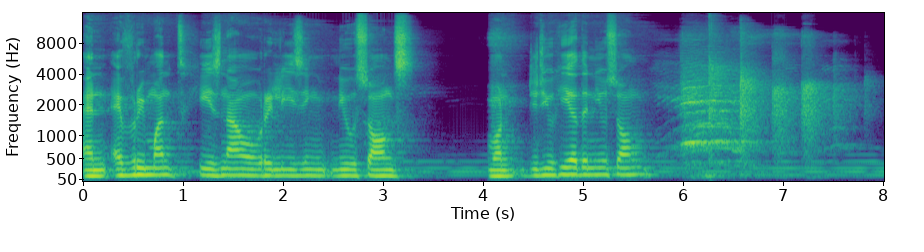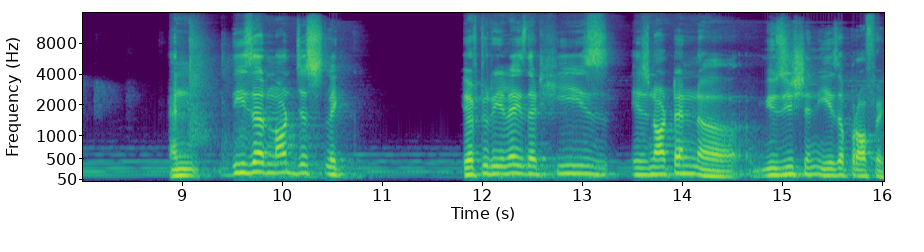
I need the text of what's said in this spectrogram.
And every month, he is now releasing new songs. Come on, did you hear the new song? And these are not just like, you have to realize that he is, is not an uh, musician, he is a prophet.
